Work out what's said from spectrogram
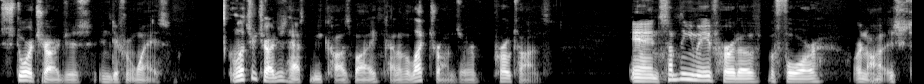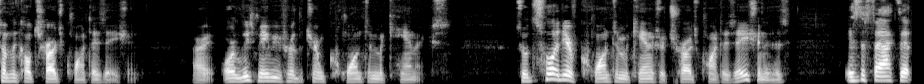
store charges in different ways. Electric charges have to be caused by kind of electrons or protons. And something you may have heard of before or not is something called charge quantization. All right, or at least maybe you've heard the term quantum mechanics. So this whole idea of quantum mechanics or charge quantization is is the fact that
